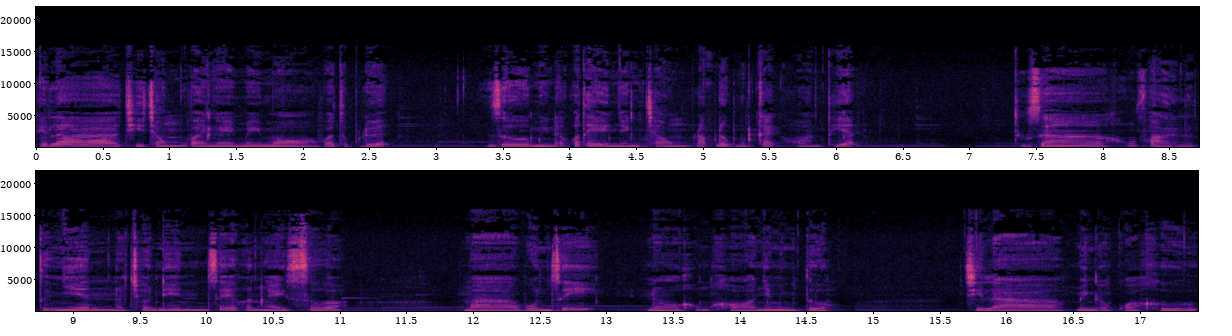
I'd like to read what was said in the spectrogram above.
Thế là chỉ trong vài ngày mày mò và tập luyện, giờ mình đã có thể nhanh chóng lắp được một cách hoàn thiện. Thực ra không phải là tự nhiên nó trở nên dễ hơn ngày xưa, mà vốn dĩ nó không khó như mình tưởng. Chỉ là mình ở quá khứ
